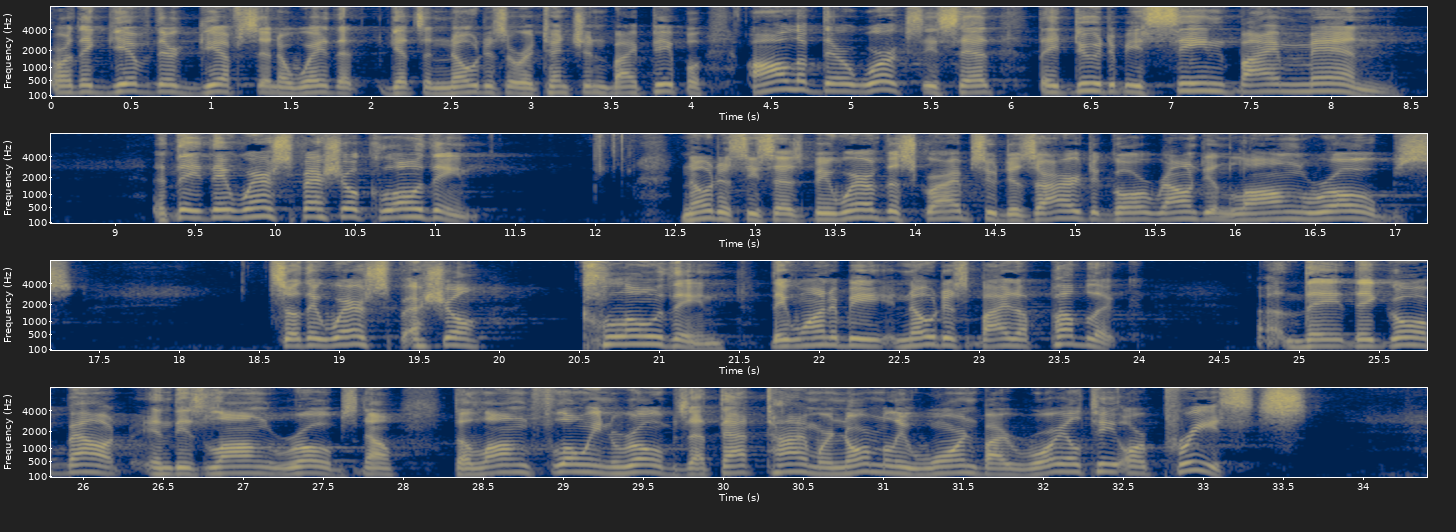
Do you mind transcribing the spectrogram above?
or they give their gifts in a way that gets a notice or attention by people. All of their works, he said, they do to be seen by men. They, they wear special clothing. Notice he says, Beware of the scribes who desire to go around in long robes so they wear special clothing. They want to be noticed by the public. Uh, they, they go about in these long robes. Now, the long flowing robes at that time were normally worn by royalty or priests.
